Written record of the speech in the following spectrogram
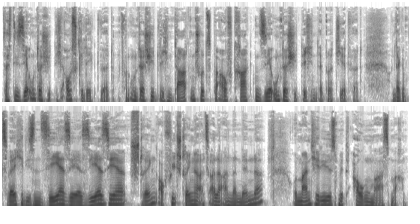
dass die sehr unterschiedlich ausgelegt wird, von unterschiedlichen Datenschutzbeauftragten sehr unterschiedlich interpretiert wird. Und da gibt es welche, die sind sehr, sehr, sehr, sehr streng, auch viel strenger als alle anderen Länder, und manche, die das mit Augenmaß machen.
